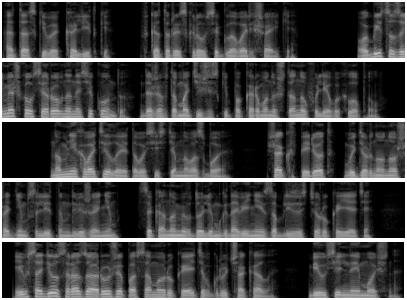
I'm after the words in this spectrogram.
оттаскивая к калитке, в которой скрылся главарь шайки. Убийца замешкался ровно на секунду, даже автоматически по карману штанов у левых хлопнул. Но мне хватило этого системного сбоя. Шаг вперед, выдернул нож одним солидным движением, сэкономив доли мгновения из-за близости рукояти, и всадил сразу оружие по самой рукояти в грудь шакала. Бил сильно и мощно.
